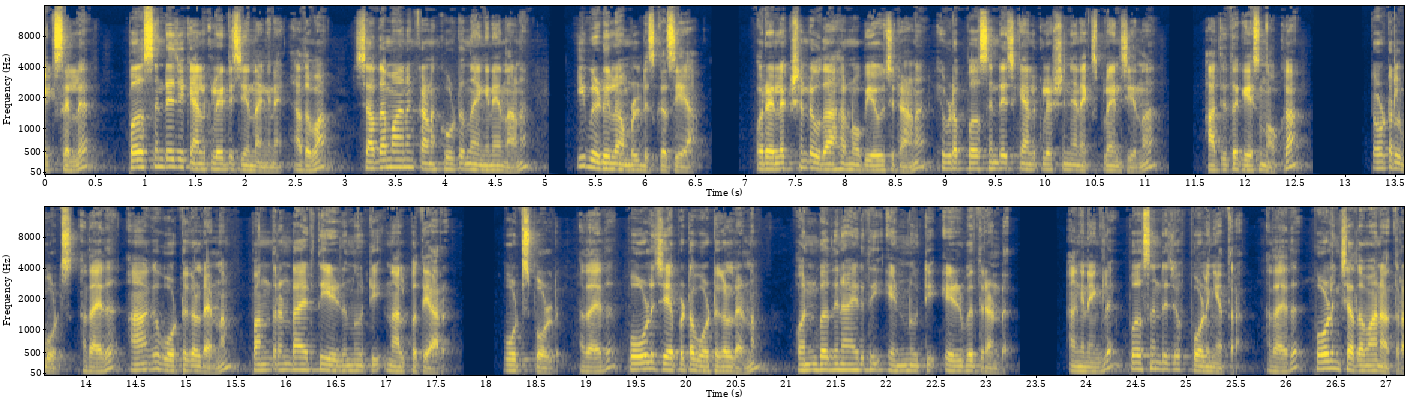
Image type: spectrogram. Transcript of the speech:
എക്സലിൽ പേഴ്സന്റേജ് കാൽക്കുലേറ്റ് ചെയ്യുന്ന എങ്ങനെ? അഥവാ ശതമാനം കണക്കൂട്ടുന്ന എങ്ങനെയെന്നാണ് ഈ വീഡിയോയിൽ നമ്മൾ ഡിസ്കസ് ചെയ്യുക ഒരു ഇലക്ഷന്റെ ഉദാഹരണം ഉപയോഗിച്ചിട്ടാണ് ഇവിടെ പേഴ്സന്റേജ് കാൽക്കുലേഷൻ ഞാൻ എക്സ്പ്ലെയിൻ ചെയ്യുന്നത്. ആദ്യത്തെ കേസ് നോക്കാം. ടോട്ടൽ വോട്ട്സ് അതായത് ആകെ വോട്ടുകളുടെ എണ്ണം പന്ത്രണ്ടായിരത്തി എഴുന്നൂറ്റി നാൽപ്പത്തി ആറ് വോട്ട്സ് പോൾഡ് അതായത് പോൾ ചെയ്യപ്പെട്ട വോട്ടുകളുടെ എണ്ണം ഒൻപതിനായിരത്തി എണ്ണൂറ്റി എഴുപത്തിരണ്ട് അങ്ങനെയെങ്കിൽ പെർസെന്റേജ് ഓഫ് പോളിംഗ് എത്ര? അതായത് പോളിംഗ് ശതമാനം എത്ര?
